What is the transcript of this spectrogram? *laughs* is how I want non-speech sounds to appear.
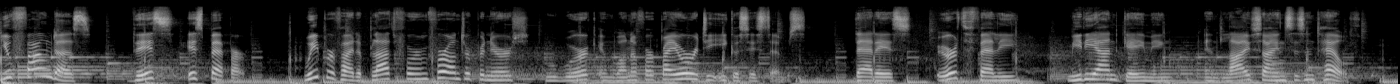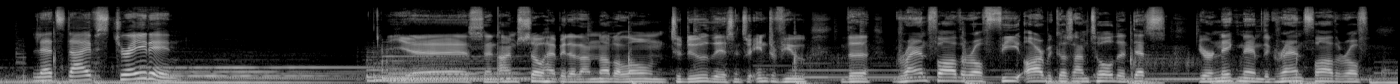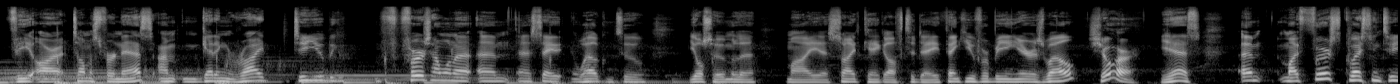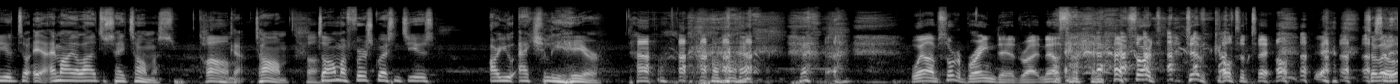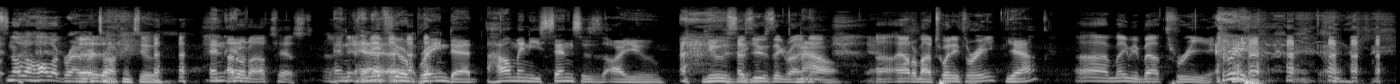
You found us! This is Pepper. We provide a platform for entrepreneurs who work in one of our priority ecosystems. That is Earth Valley, media and gaming, and life sciences and health. Let's dive straight in. Yes, and I'm so happy that I'm not alone to do this and to interview the grandfather of VR because I'm told that that's your nickname, the grandfather of VR, Thomas Furness. I'm getting right to you. First, I want to um, uh, say welcome to Jos Hummelen, my uh, sidekick of today. Thank you for being here as well. Sure. Yes. Um, my first question to you, am I allowed to say Thomas? Tom. Okay. Tom. Tom. Tom, my first question to you is, are you actually here? *laughs* Well, I'm sort of brain dead right now, so *laughs* it's sort of difficult to tell. So, but it's not a hologram we're talking to. *laughs* And, I don't know. I'll test. And, and if you're brain dead, how many senses are you using? I was using right now. Uh, out of my 23, Yeah. uh, maybe about three. Three.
